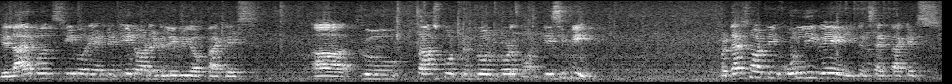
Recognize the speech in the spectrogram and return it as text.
reliable, stream-oriented, in-order delivery of packets uh, through Transport Control Protocol, TCP. But that's not the only way you can send packets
